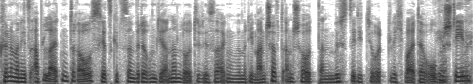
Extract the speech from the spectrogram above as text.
könnte man jetzt ableiten draus. Jetzt gibt es dann wiederum die anderen Leute, die sagen, wenn man die Mannschaft anschaut, dann müsste die deutlich weiter oben ja. stehen.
